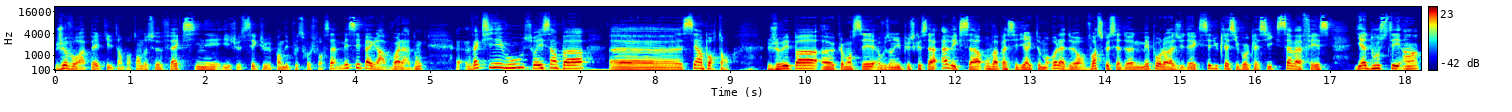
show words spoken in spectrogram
je vous rappelle qu'il est important de se vacciner, et je sais que je vais prendre des pouces rouges pour ça, mais c'est pas grave, voilà, donc vaccinez-vous, soyez sympa, euh, c'est important. Je vais pas euh, commencer à vous ennuyer plus que ça. Avec ça, on va passer directement au ladder, voir ce que ça donne, mais pour le reste du deck, c'est du classico-classique, ça va face, il y a 12 T1,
